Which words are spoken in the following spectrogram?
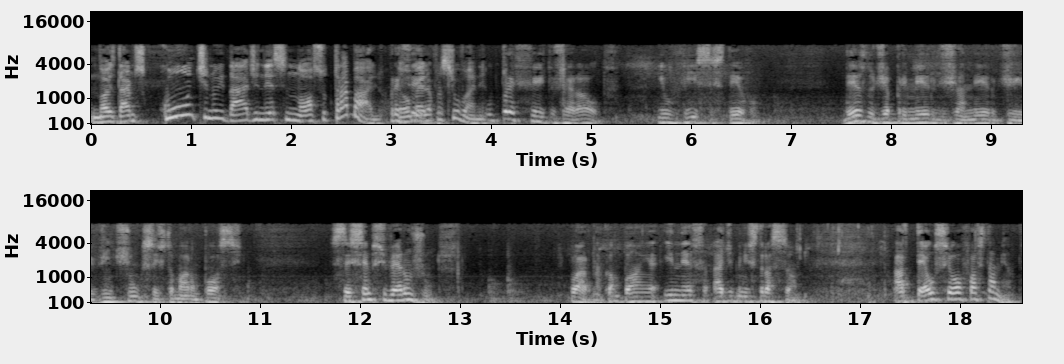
nós darmos continuidade nesse nosso trabalho. Prefeito, é o melhor para a Silvânia. O prefeito Geraldo e o vice Estevão, desde o dia 1 de janeiro de 21 que vocês tomaram posse, vocês sempre estiveram juntos. Claro, na campanha e nessa administração. Até o seu afastamento.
